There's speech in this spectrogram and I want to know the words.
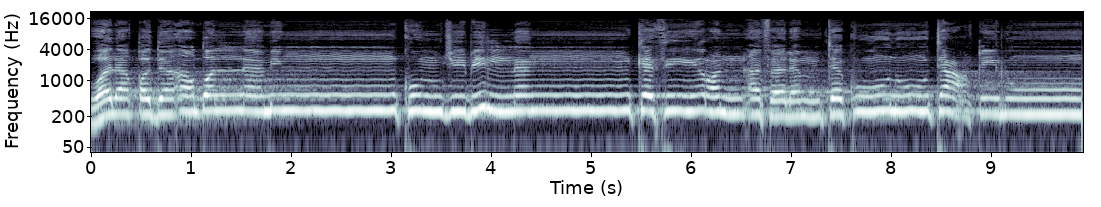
ولقد أضل منكم جبلا كثيرا أفلم تكونوا تعقلون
